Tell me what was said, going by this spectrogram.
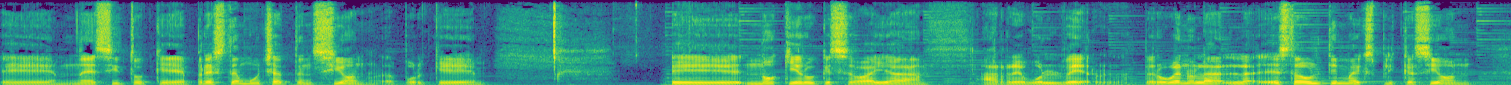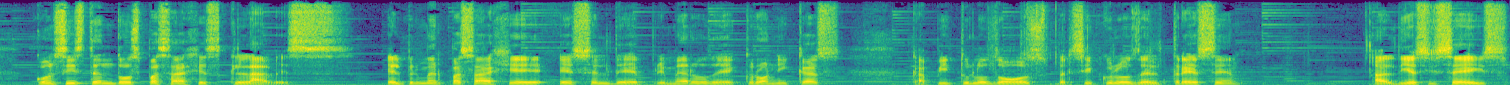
eh, necesito que preste mucha atención porque no quiero que se vaya a revolver. Pero bueno, esta última explicación consiste en dos pasajes claves. El primer pasaje es el de primero de Crónicas, capítulo 2, versículos del 13 al 16.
